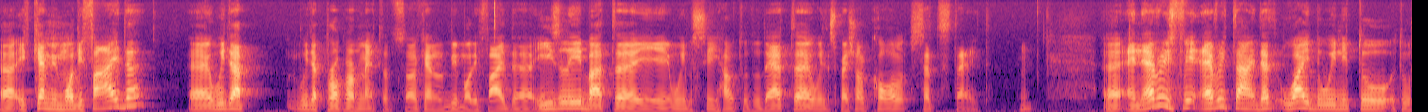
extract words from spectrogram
Uh, it can be modified uh, with a with a proper method. So it cannot be modified uh, easily, but uh, we'll see how to do that uh, with a special call set state. Hmm? Uh, and every every time that why do we need to to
